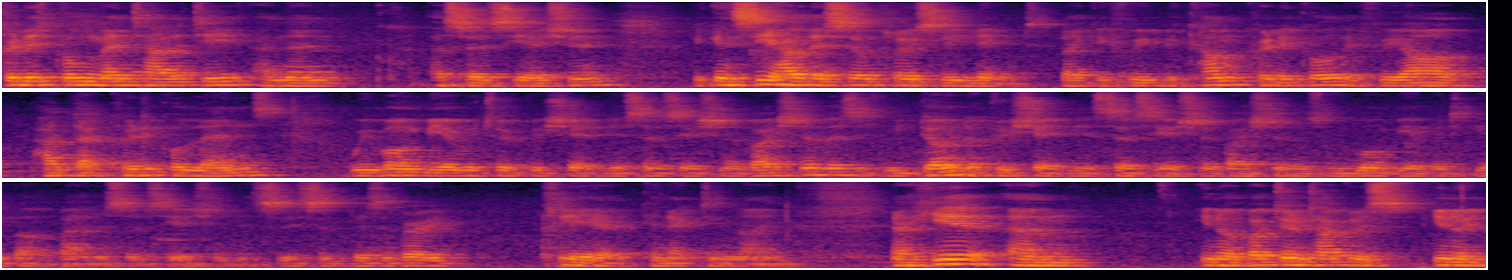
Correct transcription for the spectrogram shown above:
critical mentality and then association. You can see how they're so closely linked. Like if we become critical, if we are have that critical lens, we won't be able to appreciate the association of Vaishnavas. If we don't appreciate the association of Vaishnavas, we won't be able to give up bad association. It's, it's a, there's a very clear connecting line. Now here, um, you know, Bhaktivinoda Thakur is, you know,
